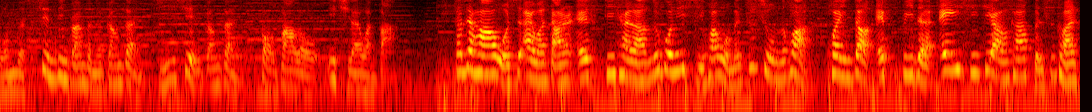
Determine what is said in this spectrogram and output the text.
我们的限定版本的钢弹极限钢弹爆发喽！一起来玩吧！大家好，我是爱玩达人 SD 太郎。如果你喜欢我们、支持我们的话，欢迎到 FB 的 A C G L 卡粉丝团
